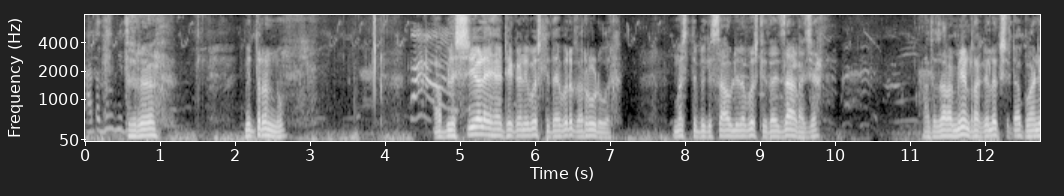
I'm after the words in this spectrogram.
आता दोघी तर मित्रांनो आपल्या शेळ्या ह्या ठिकाणी बसलीत आहे बरं का रोडवर. मस्तपैकी सावलीला बसलीत आहे झाडाच्या. आता जरा मेंढराकडे लक्ष टाकू आणि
